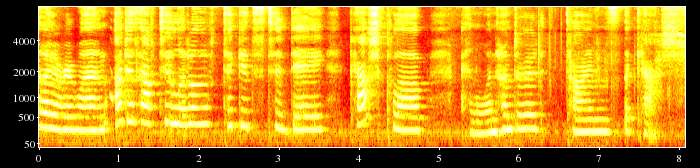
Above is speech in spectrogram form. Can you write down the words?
everyone. I just have two little tickets today. Cash Club and 100 times the cash.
